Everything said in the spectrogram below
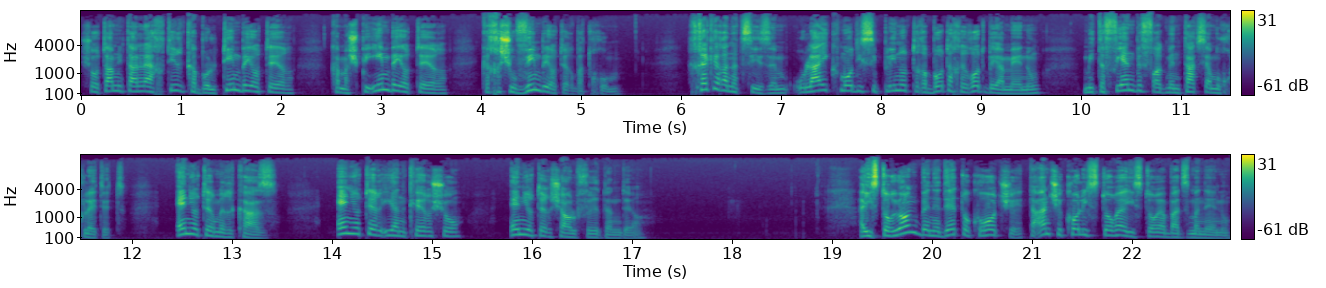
שאותם ניתן להכתיר כבולטים ביותר, כמשפיעים ביותר, כחשובים ביותר בתחום. חקר הנאציזם, אולי כמו דיסציפלינות רבות אחרות בימינו, מתאפיין בפרגמנטציה מוחלטת. אין יותר מרכז. אין יותר איאן קרשו, אין יותר שאול פרידלנדר. ההיסטוריון בנדטו קרוצ'ה טען שכל היסטוריה היא היסטוריה בת זמננו.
